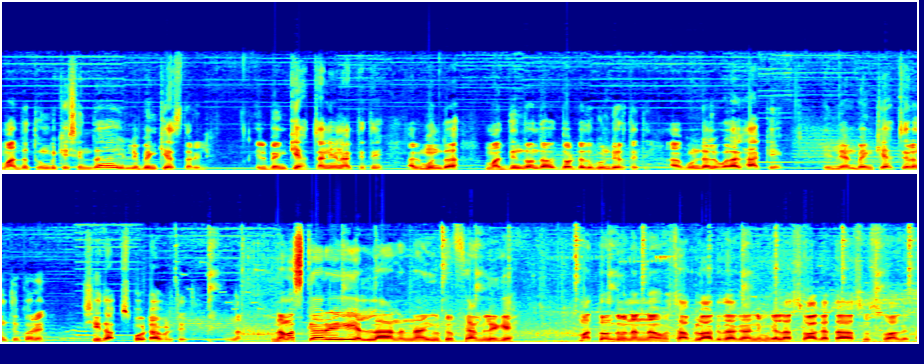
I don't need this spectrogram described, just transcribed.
ಮದ್ದು ತುಂಬಿಕಿಸಿಂದ ಇಲ್ಲಿ ಬೆಂಕಿ ಹಚ್ತಾರೆ ಇಲ್ಲಿ. ಇಲ್ಲಿ ಬೆಂಕಿ ಹಚ್ಚಾನ ಏನಾಗ್ತೈತಿ? ಅಲ್ಲಿ ಮುಂದೆ ಮದ್ದಿಂದ ಒಂದು ದೊಡ್ಡದು ಗುಂಡು ಇರ್ತೈತಿ. ಆ ಗುಂಡಲ್ಲಿ ಒಳಗೆ ಹಾಕಿ ಇಲ್ಲೇನು ಬೆಂಕಿ ಹಚ್ಚಿರಂತಿಕೋರಿ ಸೀದಾ ಸ್ಫೋಟ ಆಗ್ಬಿಡ್ತೈತಿ. ನಮಸ್ಕಾರ ರೀ ಎಲ್ಲ ನನ್ನ ಯೂಟ್ಯೂಬ್ ಫ್ಯಾಮ್ಲಿಗೆ. ಮತ್ತೊಂದು ನನ್ನ ಹೊಸ ಬ್ಲಾಗ್ದಾಗ ನಿಮಗೆಲ್ಲ ಸ್ವಾಗತ, ಸುಸ್ವಾಗತ.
